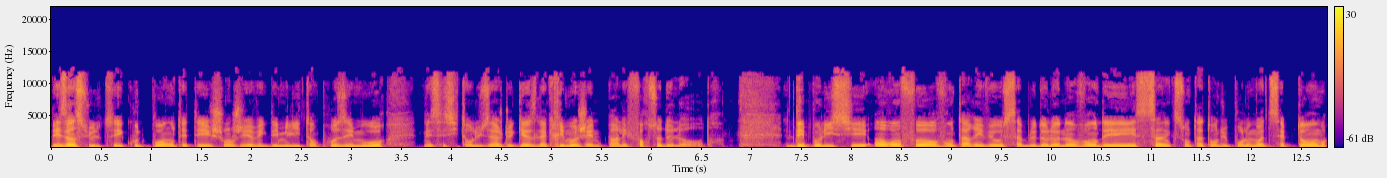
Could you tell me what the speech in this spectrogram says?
des insultes et coups de poing ont été échangés avec des militants pro-Zemmour, nécessitant l'usage de gaz lacrymogène par les forces de l'ordre. Des policiers en renfort vont arriver au Sable d'Olonne en Vendée. Cinq sont attendus pour le mois de septembre.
